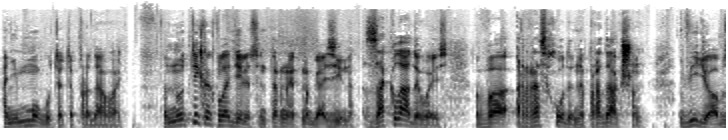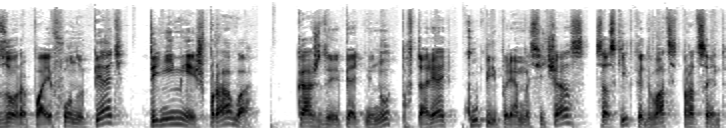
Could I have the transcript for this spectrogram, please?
Они могут это продавать. Но ты, как владелец интернет-магазина, закладываясь в расходы на продакшн видеообзора по iPhone 5, ты не имеешь права каждые 5 минут повторять «купи прямо сейчас» со скидкой 20%.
